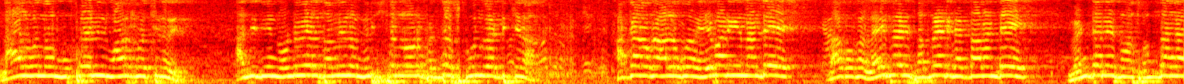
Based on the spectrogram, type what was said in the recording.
నాలుగు వందల ముప్పై ఎనిమిది మార్కులు వచ్చినది. అది నేను రెండు వేల తొమ్మిదిలో మినిస్టర్లో పెద్ద స్కూల్ కట్టించిన. అక్కడ ఒక వాళ్ళకు ఏమడిగిందంటే నాకు ఒక లైబ్రరీ సపరేట్ కట్టాలంటే వెంటనే సొంతంగా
